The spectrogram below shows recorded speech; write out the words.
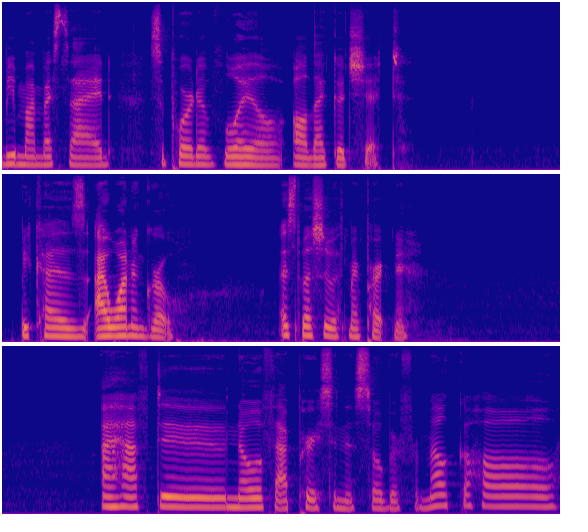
be by my side, supportive, loyal, all that good shit. Because I want to grow, especially with my partner. I have to know if that person is sober from alcohol,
